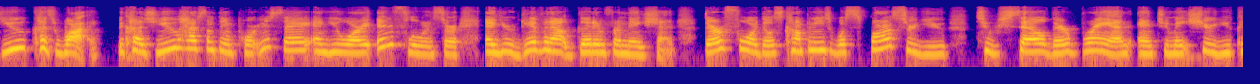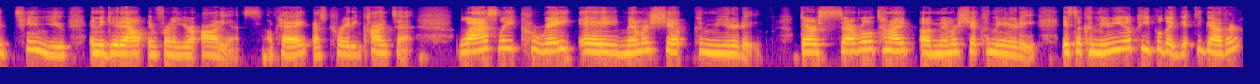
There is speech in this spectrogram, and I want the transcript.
You, because why? Because you have something important to say and you are an influencer and you're giving out good information. Therefore, those companies will sponsor you to sell their brand and to make sure you continue and to get out in front of your audience. Okay, that's creating content. Lastly, create a membership community. There are several type of membership community. It's a community of people that get together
